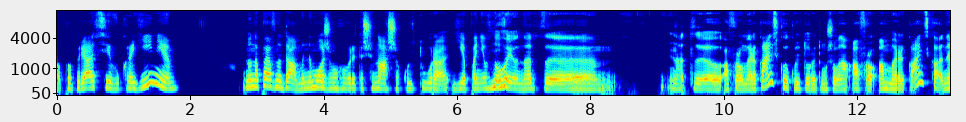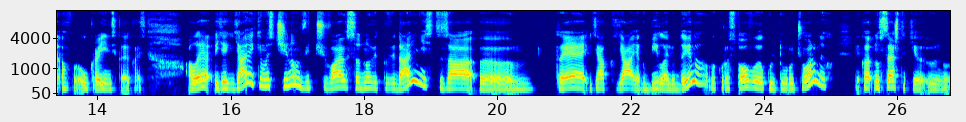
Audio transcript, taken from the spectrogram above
апропріації в Україні. Ну, напевно, да, ми не можемо говорити, що наша культура є панівною над. Е, над е, афроамериканською культурою, тому що вона афроамериканська, а не афроукраїнська якась. Але я якимось чином відчуваю все одно відповідальність за е, те, як я, як біла людина, використовую культуру чорних, яка ну, все ж таки, е, ну,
